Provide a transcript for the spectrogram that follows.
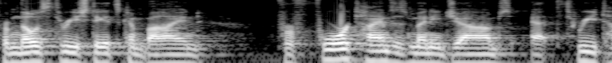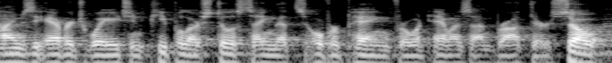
from those three states combined for four times as many jobs at three times the average wage, and people are still saying that's overpaying for what Amazon brought there. So,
